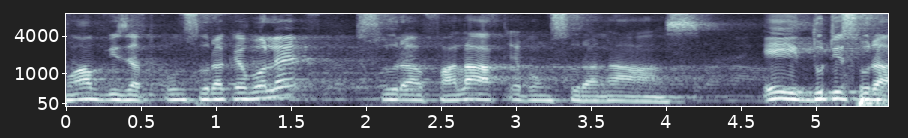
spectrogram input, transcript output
মুআবিজাত কোন সূরাকে বলে? সূরা ফালাক এবং সূরা নাস। এই দুটি সূরা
